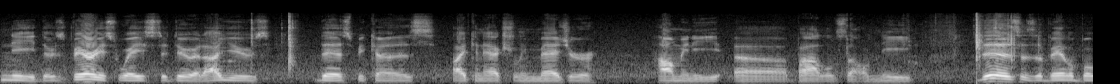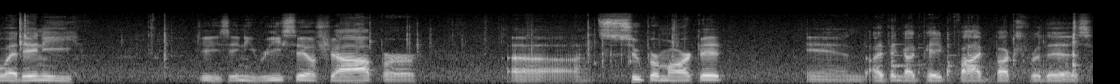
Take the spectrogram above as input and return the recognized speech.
need, there's various ways to do it. I use this because I can actually measure how many uh, bottles I'll need. This is available at any, geez, any resale shop or uh, supermarket and I think I paid five bucks for this.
